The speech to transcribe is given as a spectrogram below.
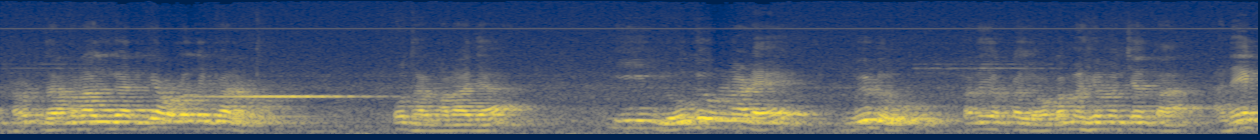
కాబట్టి ధర్మరాజు గారికి ఎవరో చెప్పారు ఓ ధర్మరాజా ఈ యోగి ఉన్నాడే వీడు తన యొక్క యోగ మహిమ చేత అనేక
